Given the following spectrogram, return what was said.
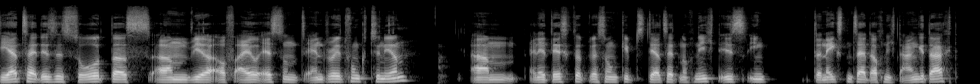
Derzeit ist es so, dass ähm, wir auf iOS und Android funktionieren. Ähm, eine Desktop-Version gibt es derzeit noch nicht, ist in der nächsten Zeit auch nicht angedacht.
